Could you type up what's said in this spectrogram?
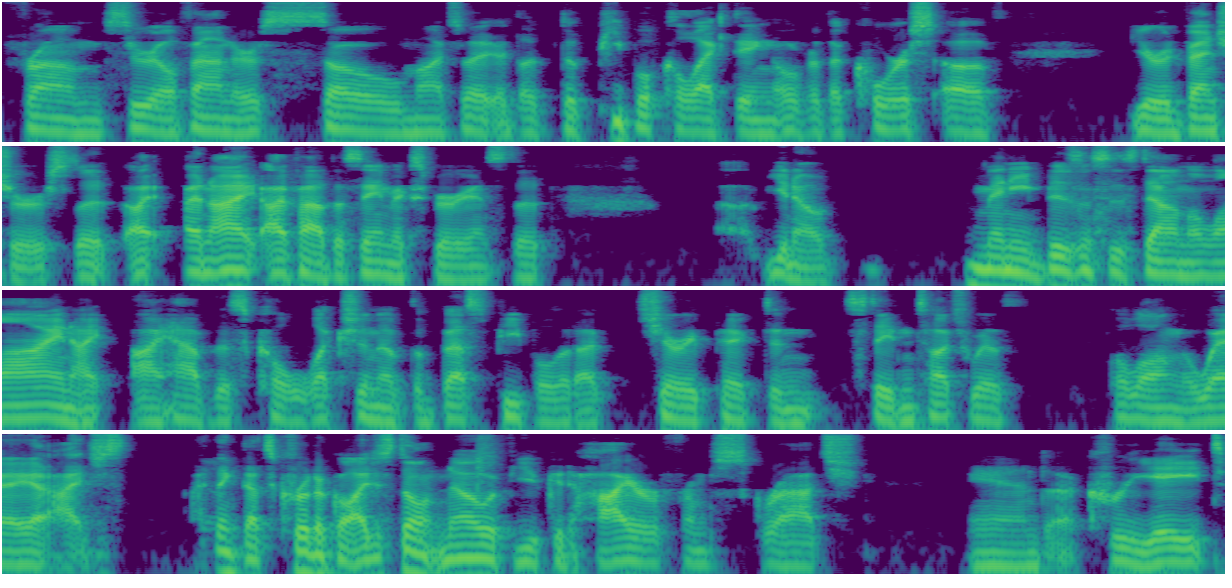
from serial founders so much. The, the people collecting over the course of your adventures that I and I I've had the same experience that uh, you know many businesses down the line I I have this collection of the best people that I've cherry picked and stayed in touch with along the way. I just I think that's critical. I just don't know if you could hire from scratch and uh, create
